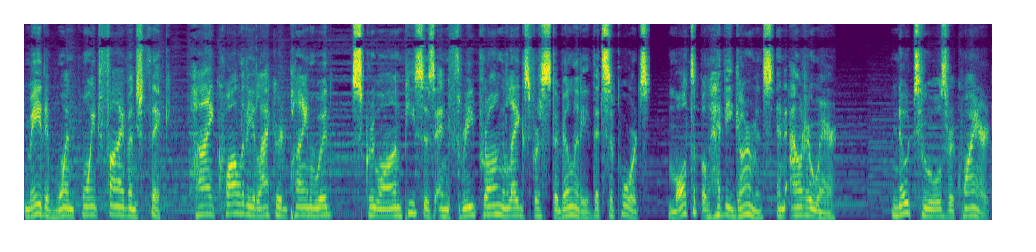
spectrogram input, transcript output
made of 1.5 inch thick, high-quality lacquered pine wood, screw-on pieces and three-prong legs for stability that supports multiple heavy garments and outerwear. No tools required,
